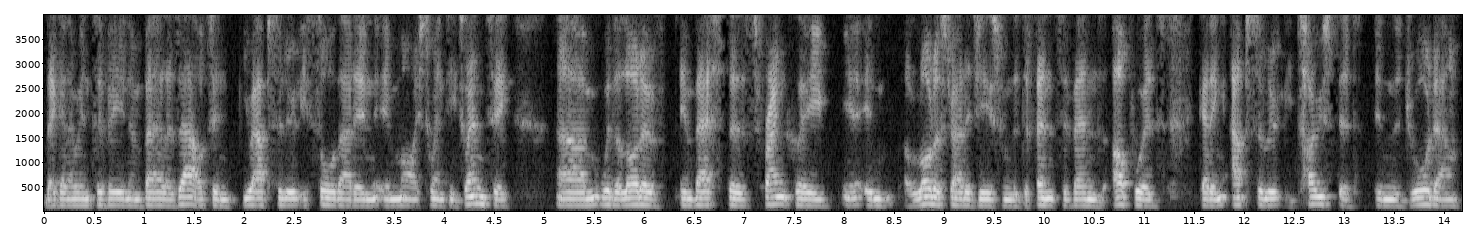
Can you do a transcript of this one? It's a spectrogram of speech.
they're going to intervene and bail us out. And you absolutely saw that in, in March 2020. Um, with a lot of investors, frankly, in, in a lot of strategies from the defensive end upwards, getting absolutely toasted in the drawdown.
